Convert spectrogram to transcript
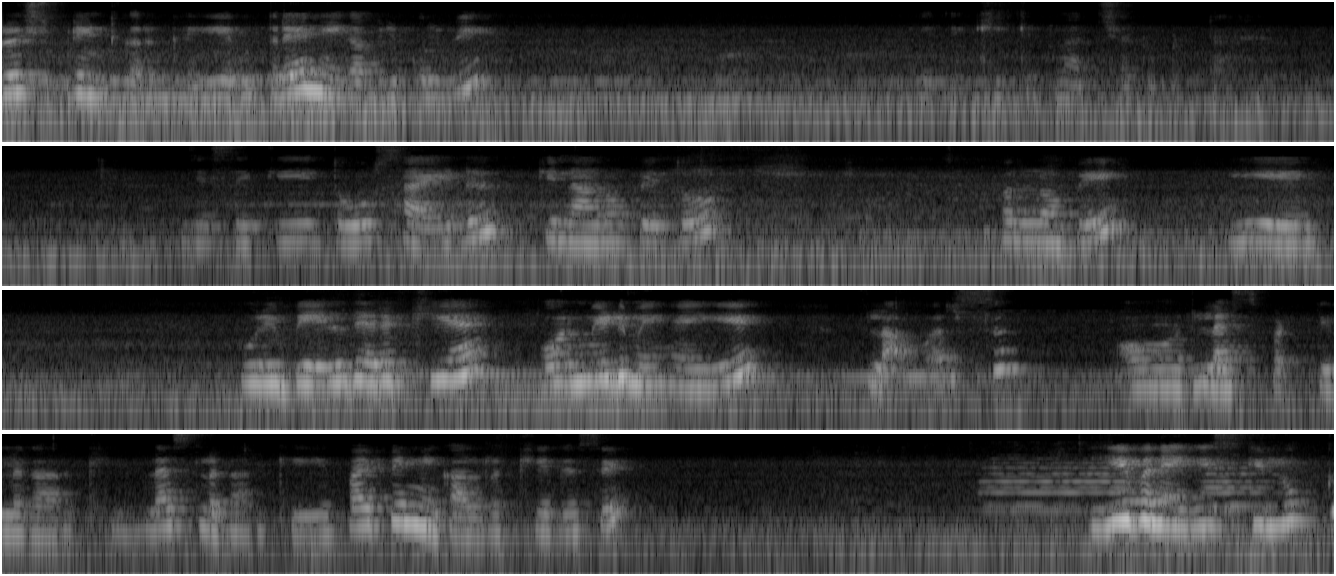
ब्रश प्रिंट कर रखा ये उतरे नहीं का बिल्कुल भी। ये देखिए कितना अच्छा दुपट्टा है। जैसे कि दो साइड किनारों पे तो पल्लों पे ये पूरी बेल दे रखी है और मिड में है ये फ्लावर्स और लेस पट्टी लगा रखी है, लेस लगा रखी है पाइपिंग निकाल रखी है जैसे। ये बनेगी इसकी लुक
